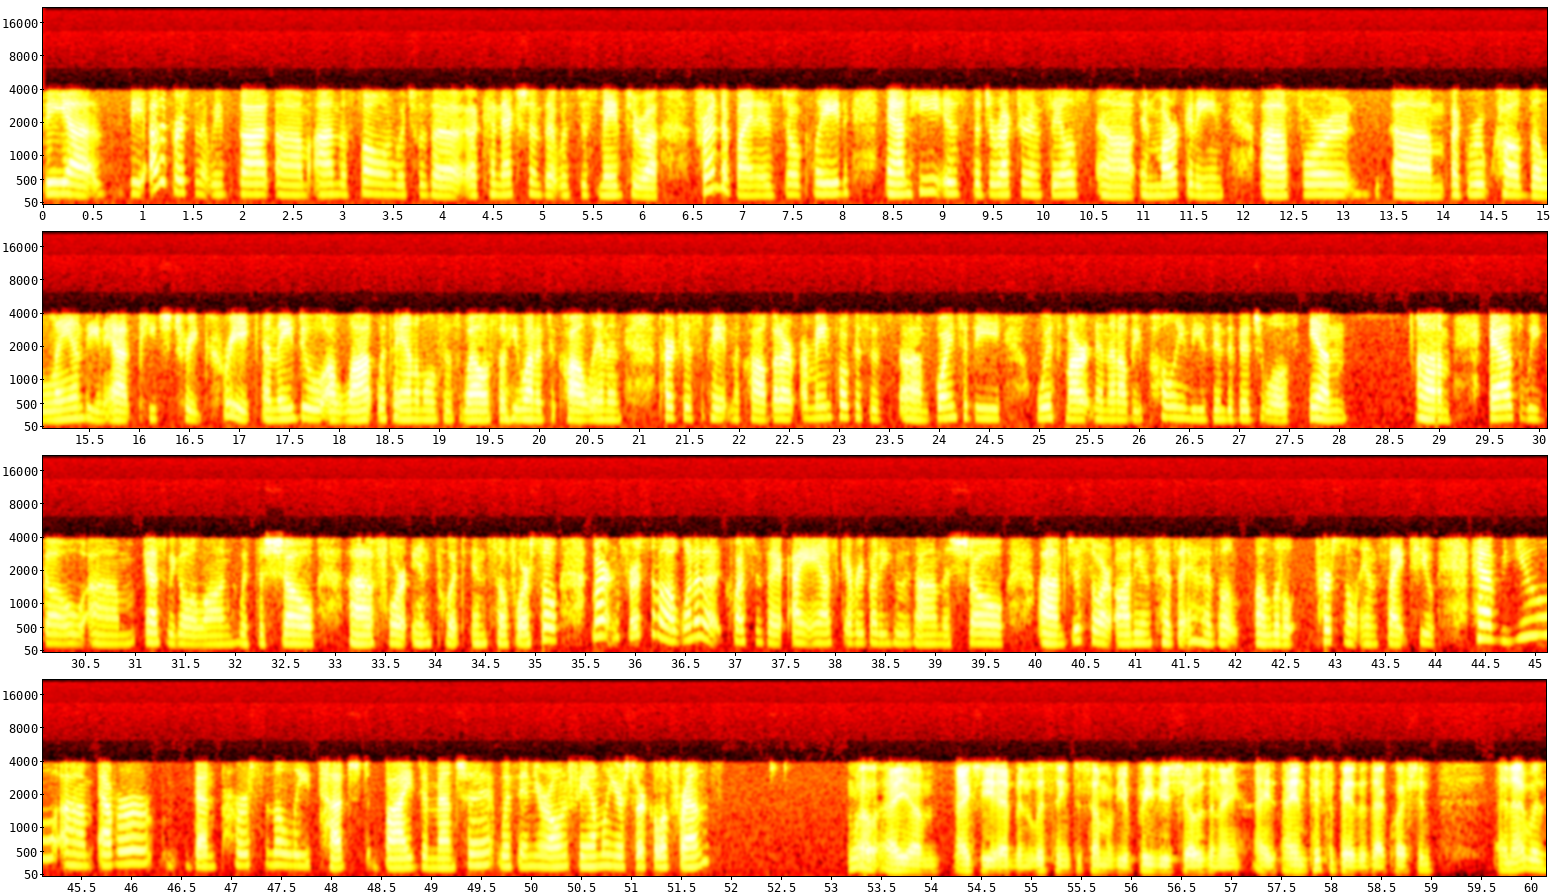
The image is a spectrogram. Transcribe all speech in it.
The uh, the other person that we've got um, on the phone, which was a, a connection that was just made through a friend of mine, is Joe Cleed, and he is the director in sales uh, and marketing uh, for um, a group called The Landing at Peachtree Creek, and they do a lot with animals as well. So he wanted to call in and participate in the call. But our, our main focus is um, going to be with Maarten, and then I'll be pulling these individuals in um, as we go um, as we go along with the show uh, for input and so forth. So, Maarten, first of all, one of the questions I, I ask everybody who's on the show, um, just so our audience has a, has a, a little personal insight to you, have you um, ever been personally touched by dementia within your own family or circle of friends? Well, I um I actually had been listening to some of your previous shows, and I I, I anticipated that question, and I was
